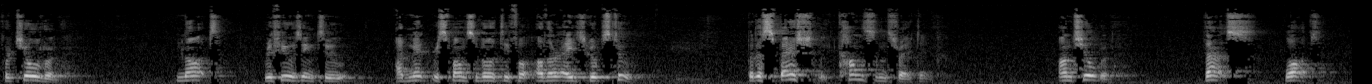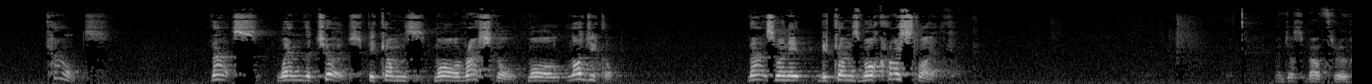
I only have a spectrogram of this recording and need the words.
for children, not refusing to admit responsibility for other age groups too, but especially concentrating on children. That's what counts. That's when the church becomes more rational, more logical. That's when it becomes more Christ like. I'm just about through.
